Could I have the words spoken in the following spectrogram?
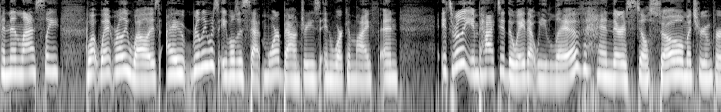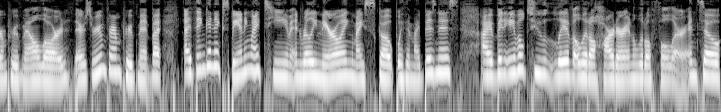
And then lastly, what went really well is I really was able to set more boundaries in work and life. And it's really impacted the way that we live and there's still so much room for improvement. Oh Lord, there's room for improvement, but I think in expanding my team and really narrowing my scope within my business, I've been able to live a little harder and a little fuller. And so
